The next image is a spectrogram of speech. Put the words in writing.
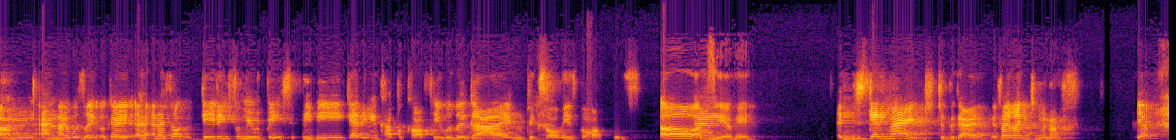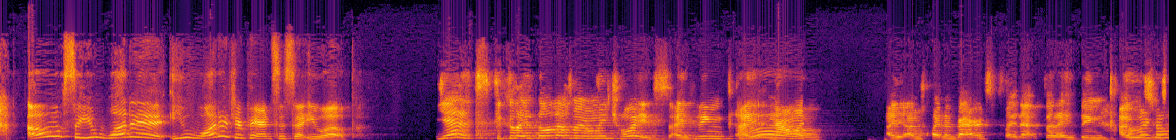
Um, and I was like, okay. And I thought dating for me would basically be getting a cup of coffee with a guy who ticks all these boxes. Oh, I see. Okay. And just getting married to the guy if I liked him enough. Yep. Oh, so you wanted you wanted your parents to set you up. Yes, because I thought that was my only choice. I think oh. I now I am quite embarrassed by that, but I think I oh was just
